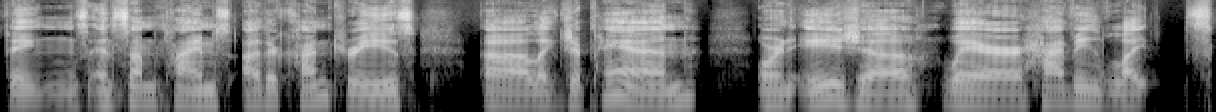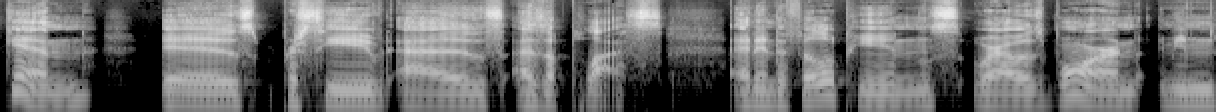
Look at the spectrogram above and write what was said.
things, and sometimes other countries, uh, like Japan or in Asia, where having light skin is perceived as as a plus. And in the Philippines, where I was born, I mean,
